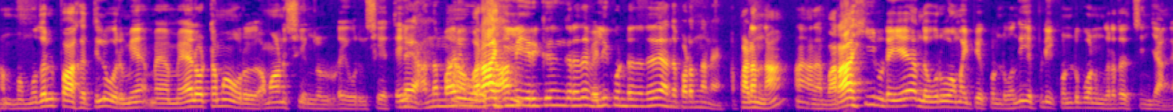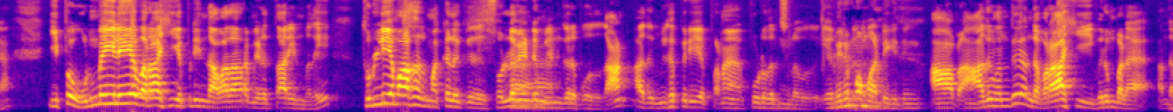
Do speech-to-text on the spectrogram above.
நம்ம முதல் பாகத்தில் ஒரு மே மேலோட்டமா ஒரு அமானுஷ்யங்களுடைய ஒரு விஷயத்தை அந்த மாதிரி வராகி- இருக்குங்கிறத வெளிக்கொண்டு வந்தது அந்த படம் தானே? படம் தான். அந்த வராகியினுடைய அந்த உருவமைப்பை கொண்டு வந்து எப்படி கொண்டு போகணுங்கிறத செஞ்சாங்க. இப்போ உண்மையிலேயே வராகி எப்படி இந்த அவதாரம் எடுத்தார் என்பதை துல்லியமாக மக்களுக்கு சொல்ல வேண்டும் என்கிற போதுதான் அது மிகப்பெரிய பண கூடுதல் செலவு. விரும்ப மாட்டேங்குது அது வந்து அந்த வராகி விரும்பல. அந்த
